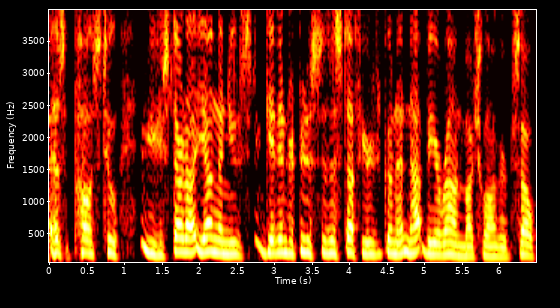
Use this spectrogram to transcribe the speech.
as opposed to you start out young and you get introduced to this stuff, you're going to not be around much longer. So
